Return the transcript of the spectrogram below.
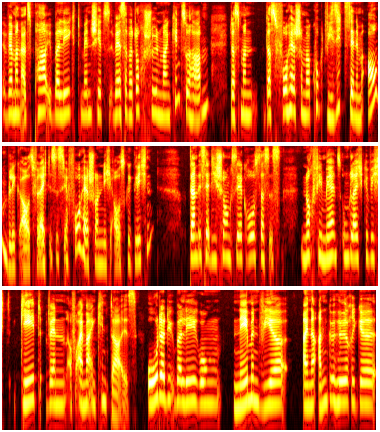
wenn man als Paar überlegt: „Mensch, jetzt wäre es aber doch schön, mal 'n Kind zu haben“, dass man das vorher schon mal guckt, wie sieht's denn im Augenblick aus? Vielleicht ist es ja vorher schon nicht ausgeglichen. Dann ist ja die Chance sehr groß, dass es noch viel mehr ins Ungleichgewicht geht, wenn auf einmal ein Kind da ist. Oder die Überlegung: „Nehmen wir eine Angehörige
